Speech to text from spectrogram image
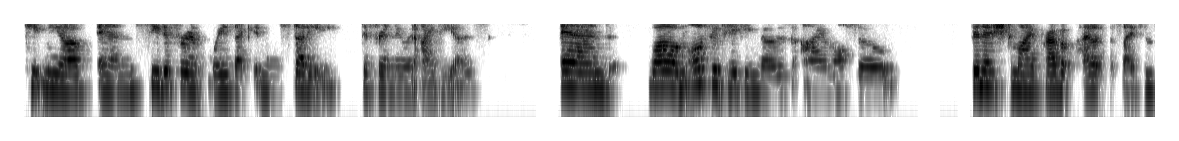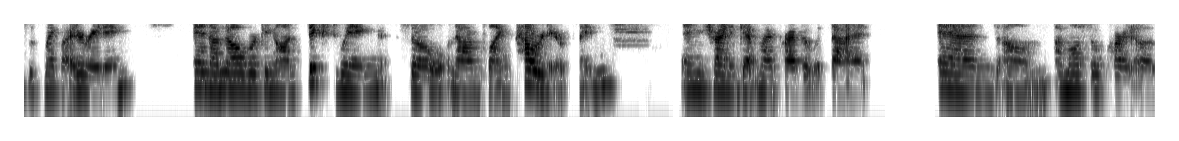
keep me up and see different ways I can study different new ideas. And while I'm also taking those, I am also finished my private pilot's license with my glider rating. And I'm now working on fixed wing. So now I'm flying powered airplanes and trying to get my private with that. And um, I'm also part of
